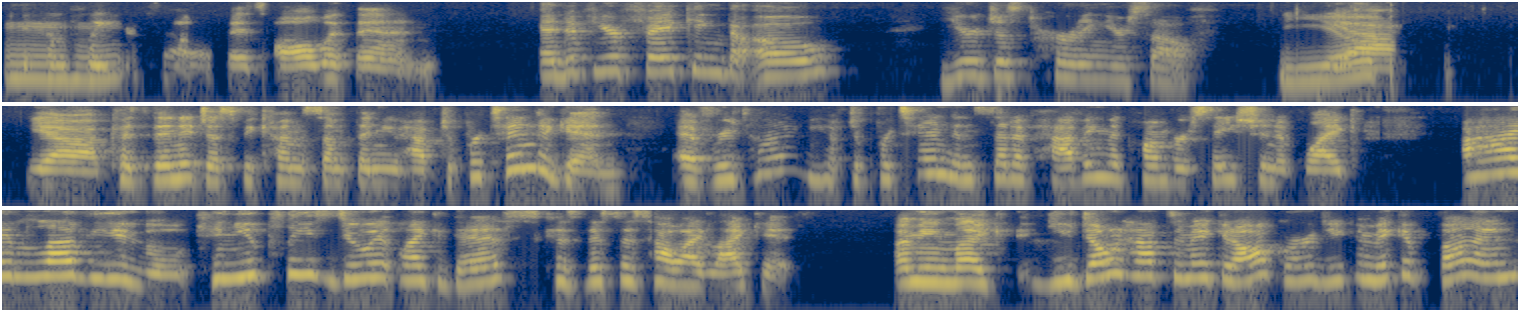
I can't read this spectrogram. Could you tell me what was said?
to mm-hmm. complete yourself. It's all within. And if you're faking the O, you're just hurting yourself. Yep. Yeah. Yeah. Cause then it just becomes something you have to pretend again. Every time you have to pretend instead of having the conversation of like, I love you. Can you please do it like this? Because this is how I like it. I mean, like, you don't have to make it awkward. You can make it fun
